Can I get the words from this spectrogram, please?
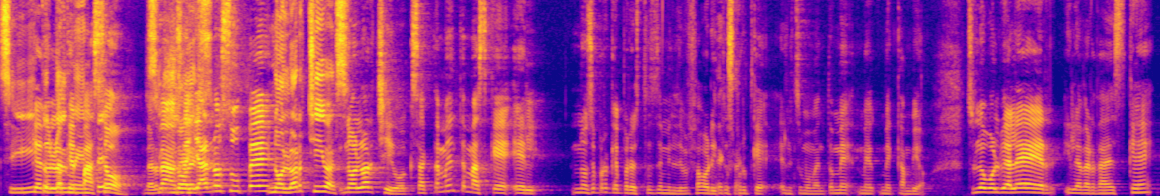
Sí, que de lo que pasó, ¿verdad? Sí, o sea, no ya no supe. No lo archivas. No lo archivo, exactamente, más que el. No sé por qué, pero esto es de mis libros favoritos Exacto. porque en su momento me, me, me cambió. Entonces lo volví a leer y la verdad es que,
